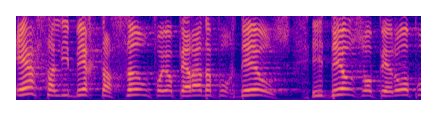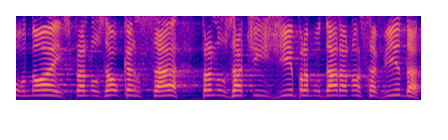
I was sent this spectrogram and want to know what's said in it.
Essa libertação foi operada por Deus e Deus operou por nós para nos alcançar, para nos atingir, para mudar a nossa vida.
